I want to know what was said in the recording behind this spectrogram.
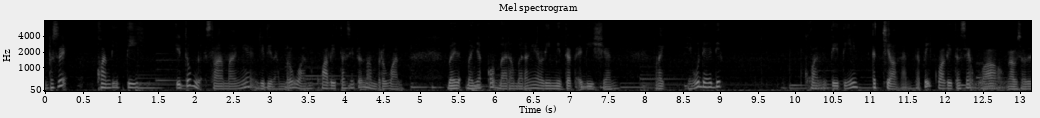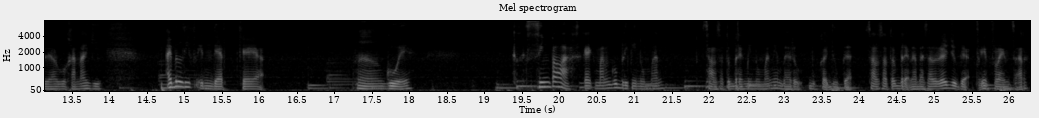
pasti quantity itu nggak selamanya jadi number one kualitas itu number one. Banyak, banyak kok barang-barang yang limited edition. Like ya udah dia kuantitinya kecil kan tapi kualitasnya wow nggak usah diragukan lagi. I believe in that kayak uh, gue simple lah kayak kemarin gue beli minuman salah satu brand minuman yang baru buka juga salah satu brand ambassadornya juga influencer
